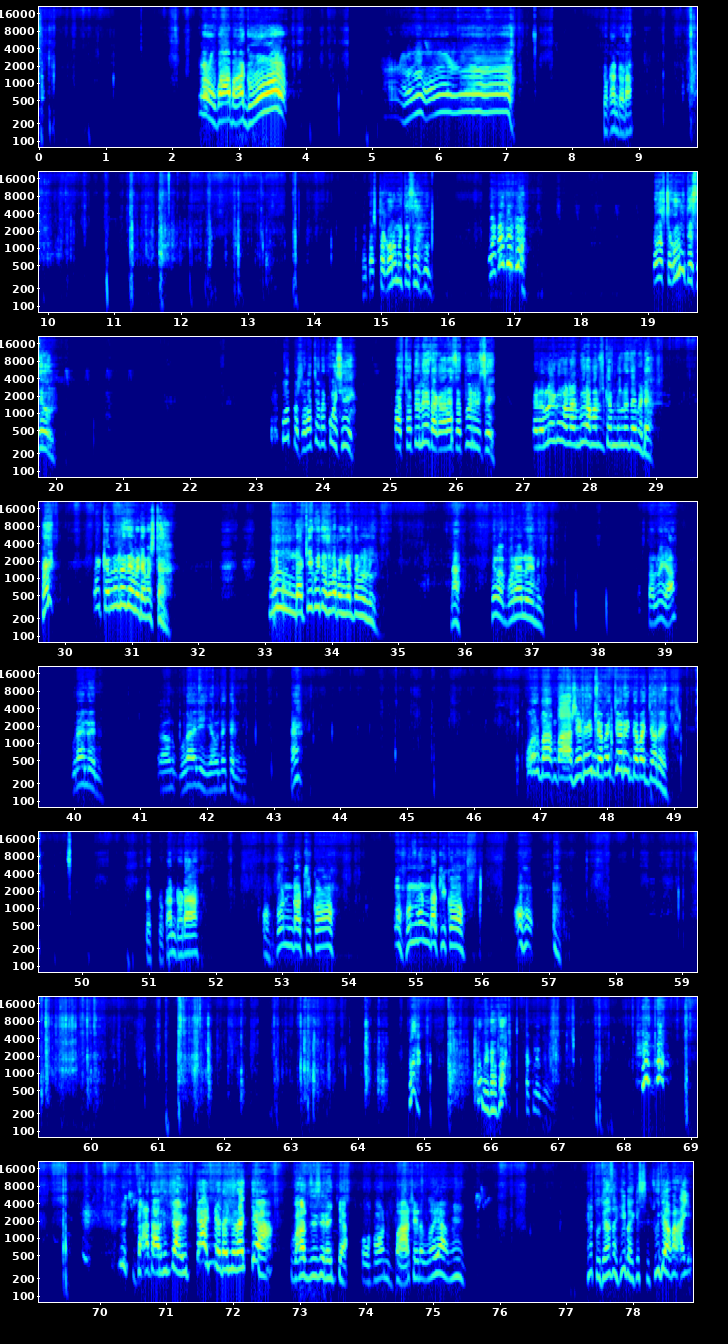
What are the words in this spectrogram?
ও বাবা গো! কান্তটা মেজাজটা গরম হইতেছে এখন। ওই বাজারটা মেজাজটা গরম হইতেছে এখন। বহুত বছর বাচ্চাটা কইছে পাঁচটা তুলে থাকা রাস্তা পড়ে রয়েছে। এটা লই গেল আমি বুড়া মানুষ কেমনে লই যাবে এটা? হ্যাঁ? কেমনে লই যাবে এটা পাঁচটা? মুন্ডা কি কইতেছে না বেঙ্গেলতে বলি না। এবার ঘুরাই লই আমি। পাঁচটা লইয়া ঘুরাই লই আমি এবার ঘুরাই দিই এমন দেখতে নিই হ্যাঁ? ওর বাবা, সেটা ইন্দে বাজ্জরে ইন্দে বাজ্জরে দেখতো কাণ্ডটা। ও মুন্ডা কি ক? ও হুন মুন্ডা কি ক? ও আমি দাদা? গাদার দিতে আমি টাইনে টাইনে রাখিয়া, বাস দিছি রাখিয়া। ওহন বাস এটা লই আমি। হে তো দেখা হি গেছে। তুই আবার আই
